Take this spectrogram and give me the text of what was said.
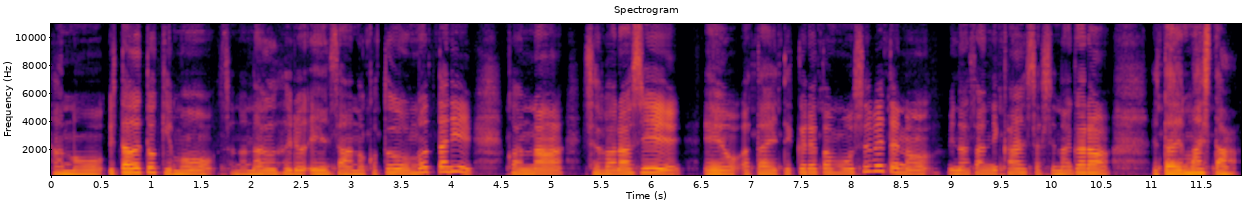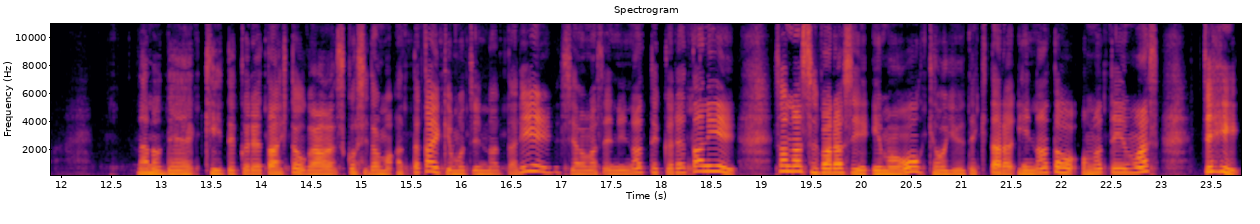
あの歌う時もそのナウフルエンサーのことを思ったりこんな素晴らしい縁を与えてくれたもう全ての皆さんに感謝しながら歌いました。なので聞いてくれた人が少しでもあったかい気持ちになったり幸せになってくれたりそんな素晴らしい今を共有できたらいいなと思っています。ぜひ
